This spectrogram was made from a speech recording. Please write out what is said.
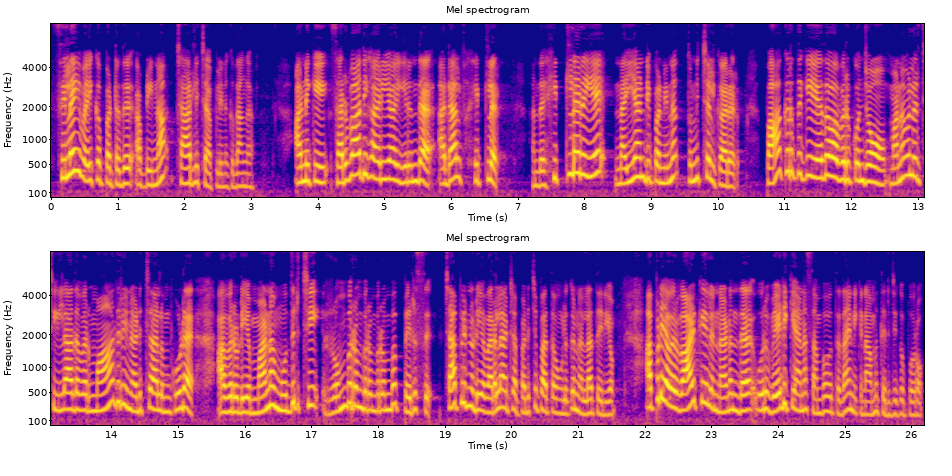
சிலை வைக்கப்பட்டது அப்படின்னா சார்லி சாப்ளினுக்கு தாங்க. அன்னைக்கு சர்வாதிகாரியாக இருந்த அடால்ஃப் ஹிட்லர் அந்த ஹிட்லரையே நையாண்டி பண்ணின துணிச்சல்காரர். பார்க்குறதுக்கு ஏதோ அவர் கொஞ்சம் மனவளர்ச்சி இல்லாதவர் மாதிரி நடித்தாலும் கூட அவருடைய மன முதிர்ச்சி ரொம்ப ரொம்ப ரொம்ப ரொம்ப பெருசு. சாப்ளினுடைய வரலாற்றை படித்து பார்த்தவங்களுக்கு நல்லா தெரியும். அப்படி அவர் வாழ்க்கையில் நடந்த ஒரு வேடிக்கையான சம்பவத்தை தான் இன்றைக்கி நாம் தெரிஞ்சுக்க போகிறோம்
